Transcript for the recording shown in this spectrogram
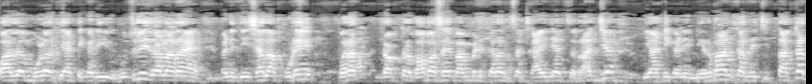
पालं मुळं त्या ठिकाणी रुजली जाणार आहे. आणि देशाला पुढे परत डॉक्टर बाबासाहेब आंबेडकरांचं कायद्याचं राज्य या ठिकाणी निर्माण करण्याची ताकद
